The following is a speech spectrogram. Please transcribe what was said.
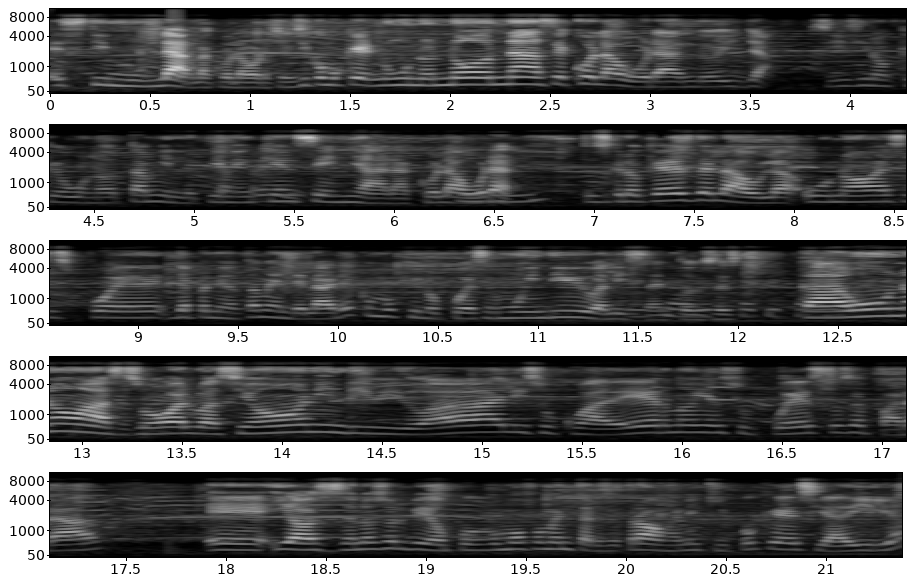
estimular la colaboración. Así como que uno no nace colaborando y ya, ¿sí? sino que uno también le tienen que enseñar a colaborar. Ujú. Entonces creo que desde el aula uno a veces puede, dependiendo también del área, como que uno puede ser muy individualista. Entonces cada uno hace su evaluación individual y su cuaderno y en su puesto separado. eh, y a veces se nos olvida un poco cómo fomentar ese trabajo en equipo que decía Dilia,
